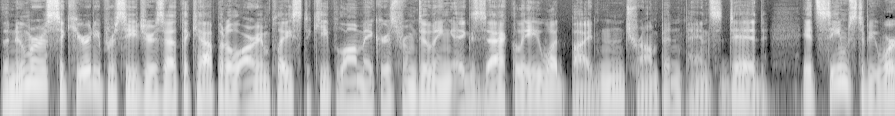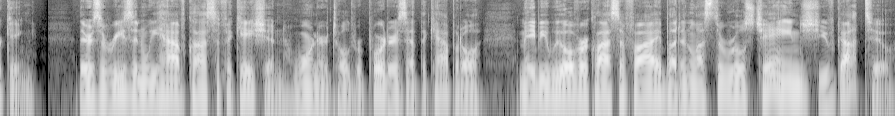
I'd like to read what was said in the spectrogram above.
The numerous security procedures at the Capitol are in place to keep lawmakers from doing exactly what Biden, Trump, and Pence did. It seems to be working. There's a reason we have classification, Warner told reporters at the Capitol. Maybe we overclassify, but unless the rules change, you've got to.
